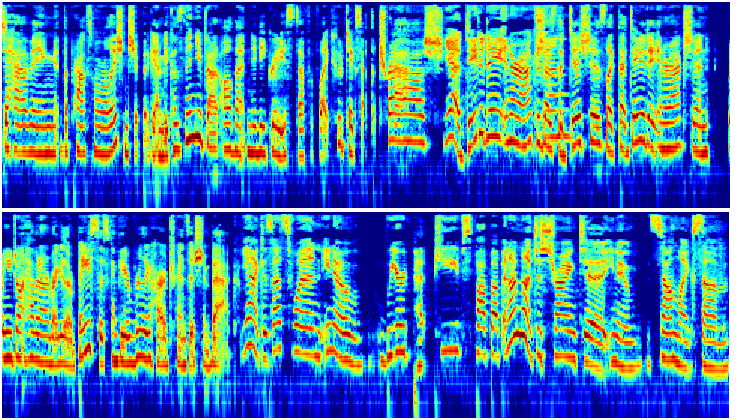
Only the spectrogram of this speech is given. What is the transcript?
to having the proximal relationship again because then you've got all that nitty gritty stuff of like who takes out the trash. Yeah, day to day interaction. Who does the dishes. Like that day to day interaction when you don't have it on a regular basis can be a really hard transition back. Yeah, because that's when, you know, weird pet peeves pop up. And I'm not just trying to, you know, sound like some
